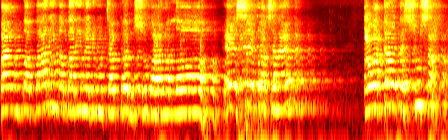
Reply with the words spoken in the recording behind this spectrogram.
Pang babari babarina diucapkan subhanallah ese pelaksanaan. Tawakal teh susah.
